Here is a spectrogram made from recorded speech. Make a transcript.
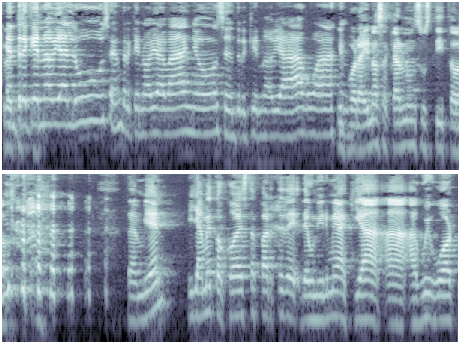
Creo entre que, no había luz, entre que no había baños, entre que no había agua. Y por ahí nos sacaron un sustito. También. Y ya me tocó esta parte de, unirme aquí a, a, WeWork.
